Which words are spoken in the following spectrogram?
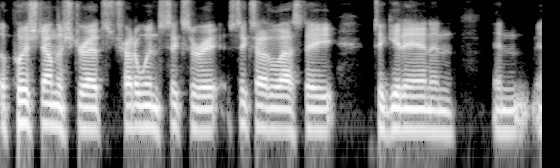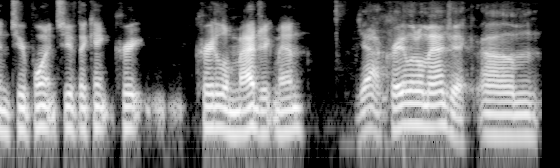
a push down the stretch, try to win six or eight, six out of the last eight to get in, and and and to your point, see if they can't create create a little magic, man. Yeah, create a little magic. Um,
